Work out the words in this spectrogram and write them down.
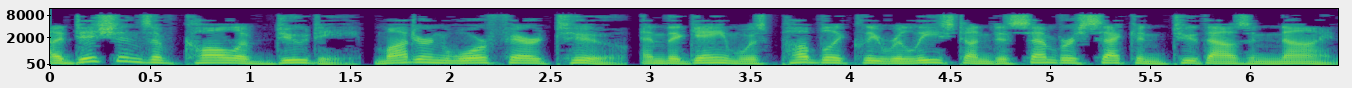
editions of Call of Duty, Modern Warfare 2, and the game was publicly released on December 2, 2009.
